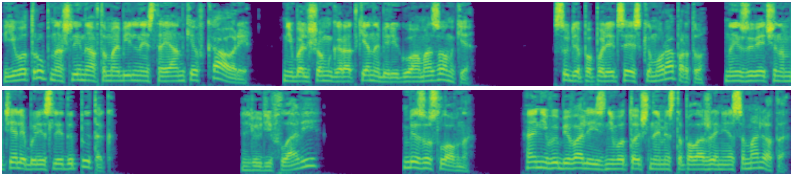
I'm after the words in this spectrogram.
Его труп нашли на автомобильной стоянке в Каоре, небольшом городке на берегу Амазонки. Судя по полицейскому рапорту, на изувеченном теле были следы пыток. Люди Флавии? Безусловно. Они выбивали из него точное местоположение самолета.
